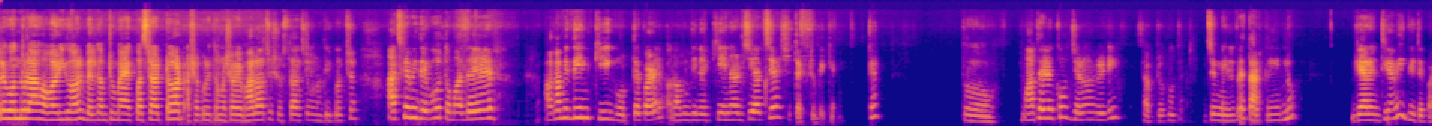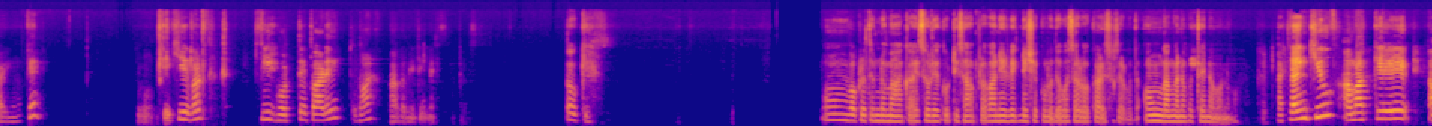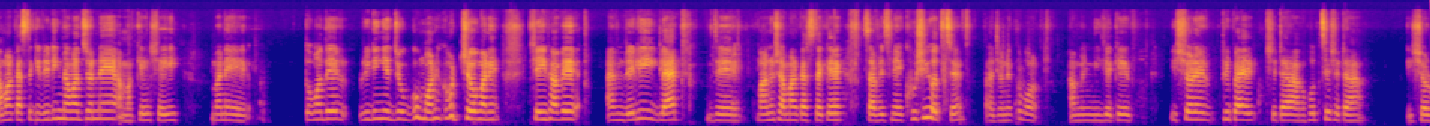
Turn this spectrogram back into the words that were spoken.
Hello বন্ধুরা how are you all welcome to my একপা star টট আশা করি তোমরা সবাই ভালো আছো, সুস্থ আছো, উন্নতি করছ। আজকে আমি দেবো তোমাদের আগামী দিন কি ঘটতে পারে, আগামী দিনের কি এনার্জি আছে, সেটা একটু দেখে ওকে তো মাথায় রেখো, যেন রেডি সবটুকু যে মিলবে, তার কিন্তু গ্যারেন্টি আমি দিতে পারি না ওকে তো দেখি এবার কি ঘটতে পারে তোমার আগামী দিনে। ওকে বক্রতুণ্ড মহাকায় সূর্যকোটি সমপ্রভা নির্বিঘ্নেশ কুরুদেব সর্বকার্য সর্বদা ওম গঙ্গানপতে নমো নমঃ আর থ্যাংক ইউ আমাকে, আমার কাছ থেকে রিডিং নেওয়ার জন্য আমাকে সেই মানে তোমাদের রিডিং এর যোগ্য মনে করছ। মানে সেইভাবে আই এম রিয়েলি গ্ল্যাড যে মানুষ আমার কাছ থেকে সার্ভিস নিয়ে খুশি হচ্ছে। তার জন্য খুব আমি নিজেকে ঈশ্বরের কৃপায় সেটা হচ্ছে, সেটা ঈশ্বর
